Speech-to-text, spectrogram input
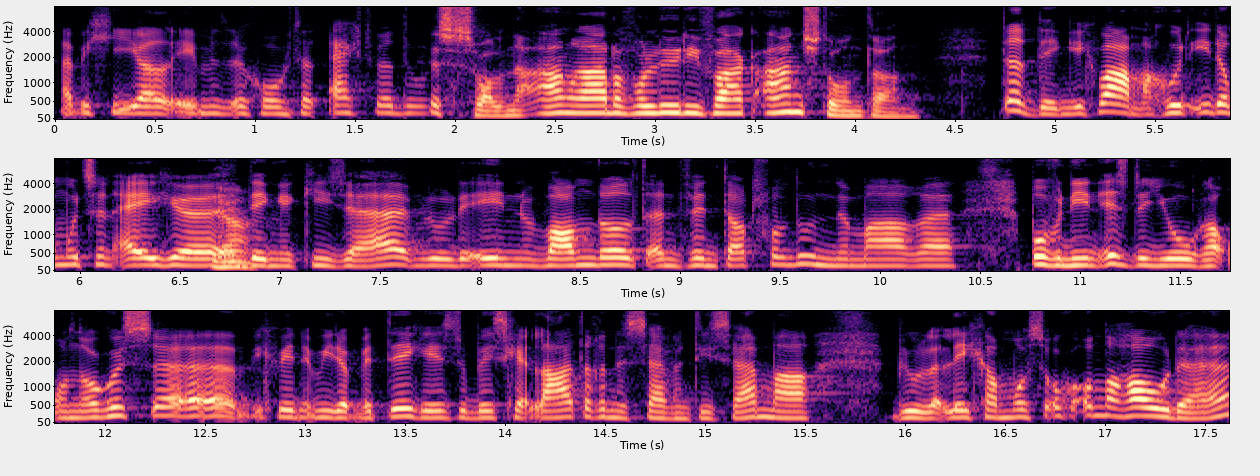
heb ik hier al even gewoon dat echt weer doen. Is het wel een aanrader voor jullie die vaak aanstond dan? Dat denk ik wel. Maar goed, ieder moet zijn eigen dingen kiezen. Hè? Ik bedoel, de een wandelt en vindt dat voldoende. Maar uh, bovendien is de yoga ook nog eens... Uh, ik weet niet wie dat met tegen is. Dus je later in de 70s. Hè? Maar ik bedoel, het lichaam moest ook onderhouden. Hè?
